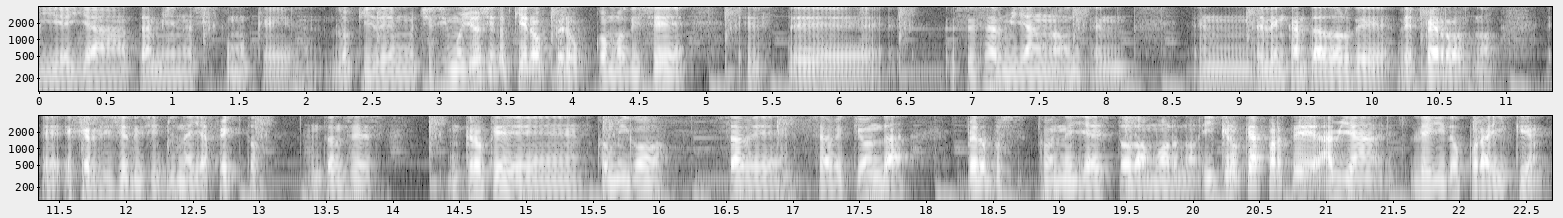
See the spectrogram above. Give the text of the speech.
y, ella también así como que lo quiere muchísimo. Yo sí lo quiero, pero como dice este César Millán, ¿no? En, El encantador de, perros, ¿no? Eh, ejercicio, disciplina y afecto. Entonces, creo que conmigo sabe, sabe qué onda, pero pues con ella es todo amor, ¿no? Y creo que aparte había leído por ahí que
